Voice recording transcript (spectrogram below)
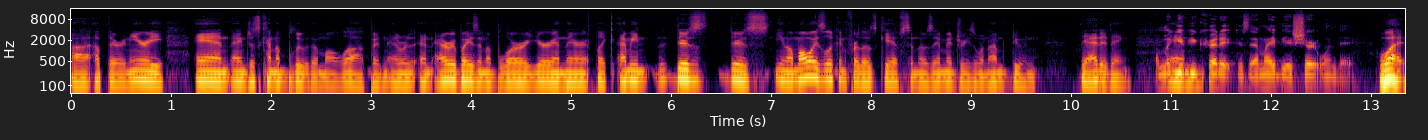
uh, up there in Erie and and just kind of blew them all up and, and and everybody's in a blur. You're in there like I mean, there's there's you know I'm always looking for those gifts and those imageries when I'm doing the editing. I'm gonna give you credit because that might be a shirt one day. What?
